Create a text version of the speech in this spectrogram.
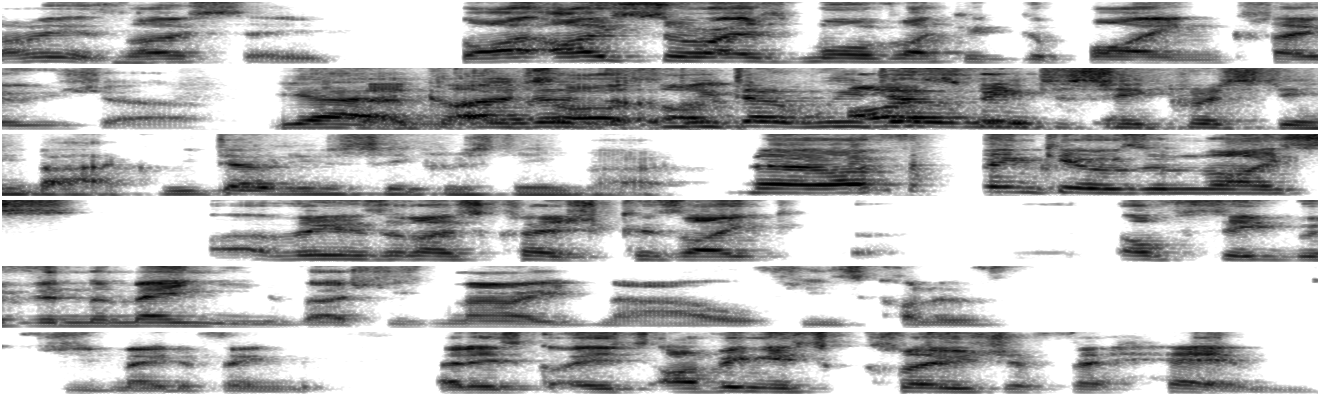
I think it's lovely. But I, I saw it as more of like a goodbye and closure. Yeah, then, I like, so I don't, we don't. We don't need thinking- to see Christine back. We don't need to see Christine back. No, I think it was a nice. I think it was a nice closure because, like, obviously within the main universe, she's married now. She's kind of she's made a thing, and it's, it's I think it's closure for him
